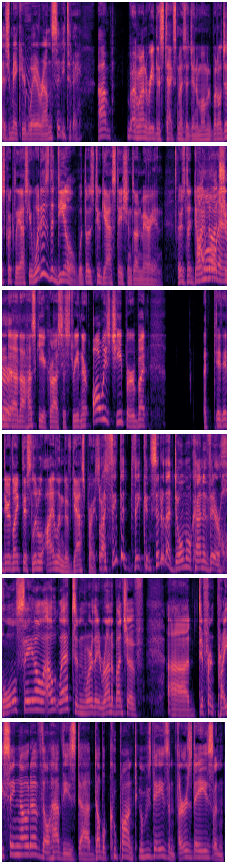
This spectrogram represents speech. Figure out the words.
as you make your way around the city today. Um, I want to read this text message in a moment, but I'll just quickly ask you: What is the deal with those two gas stations on Marion? There's the Domo and sure. uh, the Husky across the street, and they're always cheaper, but uh, they're like this little island of gas prices. I think that they consider that Domo kind of their wholesale outlet and where they run a bunch of uh, different pricing out of. They'll have these uh, double coupon Tuesdays and Thursdays, and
